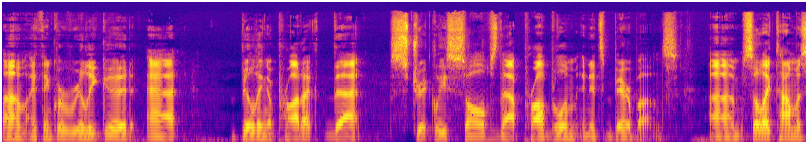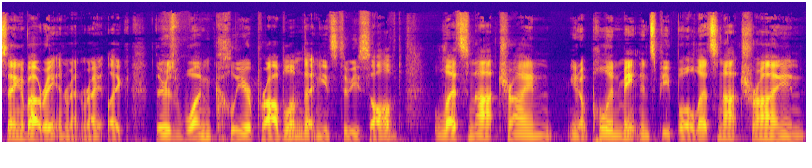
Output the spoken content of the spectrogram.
um, I think we're really good at building a product that strictly solves that problem in its bare bones. Um, so like Tom was saying about rate and rent, right? Like there's one clear problem that needs to be solved. Let's not try and you know pull in maintenance people. Let's not try and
